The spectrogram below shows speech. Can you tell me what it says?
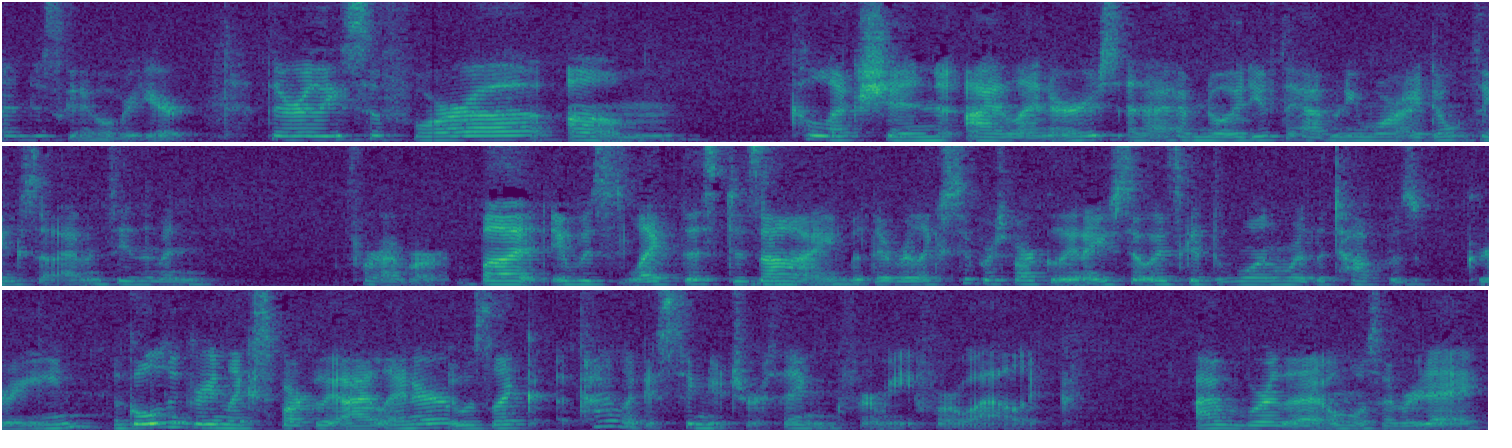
I'm just gonna go over here. The really Sephora um, collection eyeliners and I have no idea if they have anymore. I don't think so. I haven't seen them in forever. But it was like this design, but they were like super sparkly and I used to always get the one where the top was green. A golden green like sparkly eyeliner. It was like kind of like a signature thing for me for a while. Like I would wear that almost every day.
